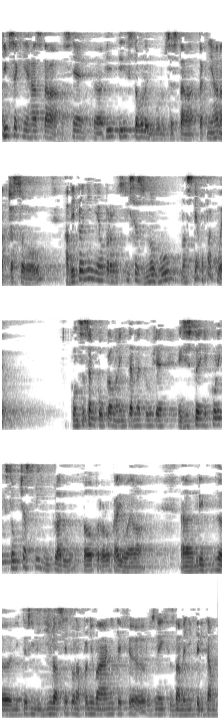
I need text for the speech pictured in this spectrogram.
Tím se kniha stala, vlastně i, i z tohohle důvodu se stala ta kniha nadčasovou a vyplnění jeho proroctví se znovu vlastně opakuje. Konce jsem koukal na internetu, že existuje několik současných výkladů toho proroka Joela, eh, kdy eh, někteří vidí vlastně to naplňování těch eh, různých znamení, které tam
